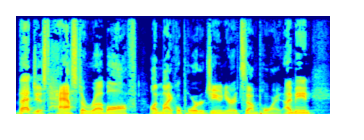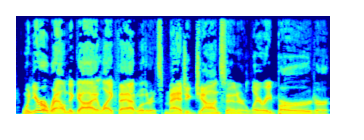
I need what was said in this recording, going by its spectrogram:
That just has to rub off on Michael Porter Jr. at some point. I mean, when you're around a guy like that, whether it's Magic Johnson or Larry Bird or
